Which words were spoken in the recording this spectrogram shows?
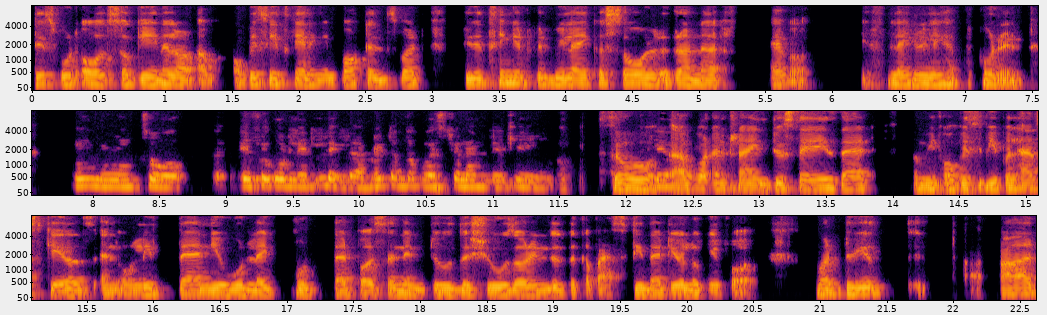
this would also gain a lot obviously it's gaining importance, but do you think it could be like a sole runner ever? If like really have to put it. Mm, so if you could little elaborate on the question, I'm little Okay. So uh, what I'm trying to say is that I mean, obviously people have skills, and only then you would like put that person into the shoes or into the capacity that you're looking for. But do you are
